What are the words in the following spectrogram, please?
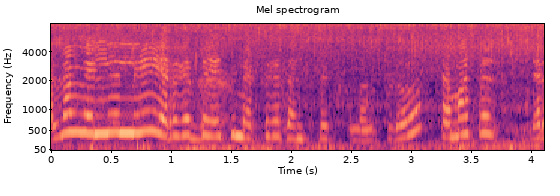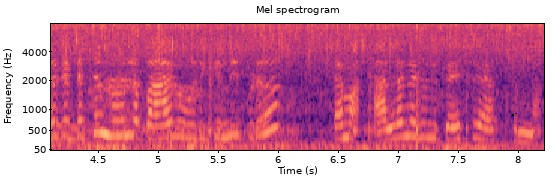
అల్లం వెల్లుల్లి ఎర్రగడ్డ వేసి మెత్తగా దంచి పెట్టుకున్నాం ఇప్పుడు టమాటా ఎర్రగడ్డతో నూనెలో బాగా ఉడికింది. ఇప్పుడు టమా అల్లం వెల్లుల్లి పేస్ట్ వేస్తున్నాం.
